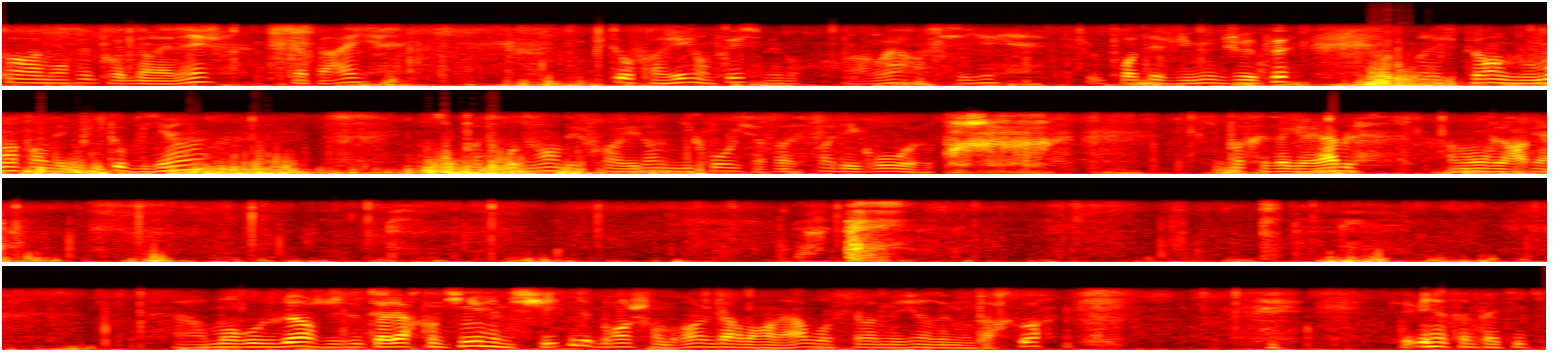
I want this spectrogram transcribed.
pas vraiment fait pour être dans la neige, tout pareil. Plutôt fragile en plus, mais bon, on va voir, essayer. Je le protège du mieux que je peux en espérant que vous m'entendez plutôt bien. Qu'il n'y ait pas trop de vent des fois et dans le micro, ça fasse pas des gros. Euh, qui pas très agréable. Ah bon, on verra bien. mon rouge gorge de tout à l'heure continue à me suivre de branche en branche, d'arbre en arbre au fur et à mesure de mon parcours. C'est bien sympathique.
